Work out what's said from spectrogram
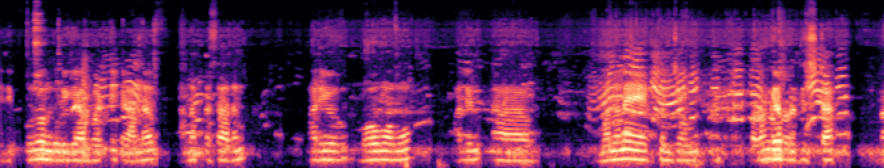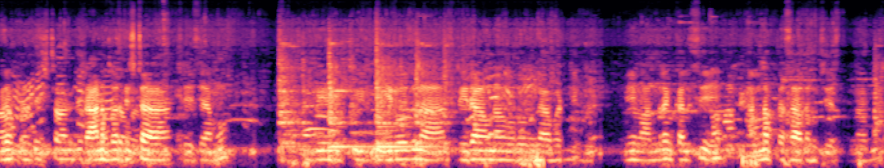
ఇది పూర్వం గుడి కాబట్టి ఇక్కడ అన్న అన్నప్రసాదం మరియు హోమము మళ్ళీ మొన్ననే కొంచెం విగ్రహ ప్రతిష్ట విగ్రహ ప్రతిష్ట ప్రాణ ప్రతిష్ట చేశాము. ఈ- రోజున శ్రీరామనవమి రోజు కాబట్టి మేము అందరం కలిసి అన్నప్రసాదం చేస్తున్నాము.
